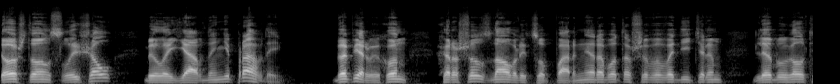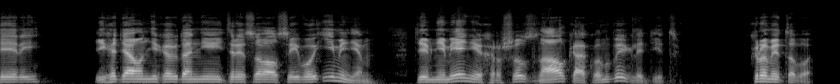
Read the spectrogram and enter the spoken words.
То, что он слышал, было явно неправдой. Во-первых, он хорошо знал в лицо парня, работавшего водителем для бухгалтерии, и хотя он никогда не интересовался его именем, тем не менее хорошо знал, как он выглядит. Кроме того,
